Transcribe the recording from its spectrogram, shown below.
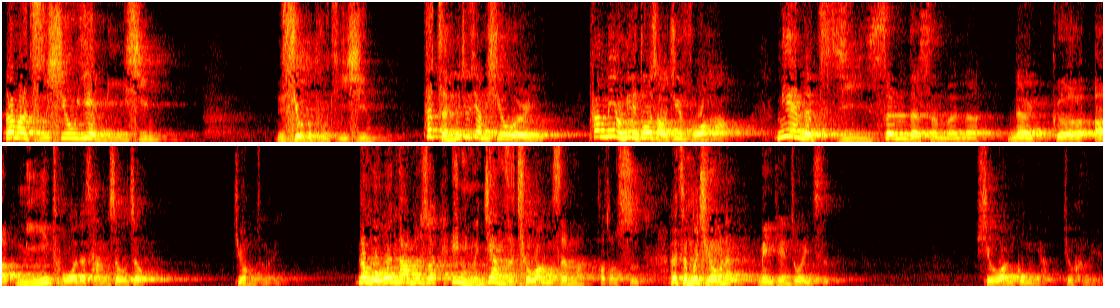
那么只修厌离心，你修个菩提心，他整个就这样修而已。他没有念多少句佛号。念了几声的什么呢？那个呃弥陀的长寿咒，就这而已。那我问他们说：“哎，你们这样子求往生吗？”他说：“是。”那怎么求呢？每天做一次，修完供养就可以了。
